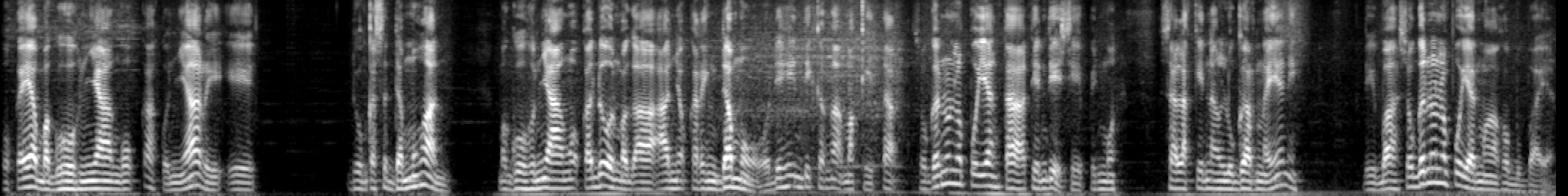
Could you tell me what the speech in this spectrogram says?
O kaya maghuhunyango ka, kunyari, eh, doon ka sa damuhan, maghuhunyango ka doon, mag-aanyo ka ring damo, o di hindi ka nga makita. So, ganun lang po yan katindi. Isipin mo, sa laki ng lugar na yan eh. ba? So, ganun lang po yan mga kababayan.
